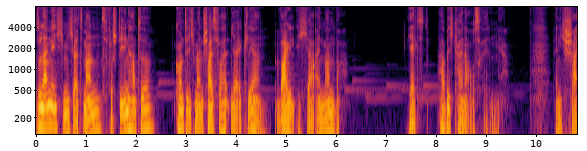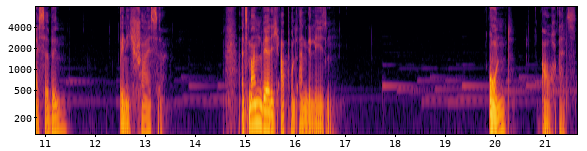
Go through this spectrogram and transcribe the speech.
Solange ich mich als Mann zu verstehen hatte, konnte ich mein Scheißverhalten ja erklären, weil ich ja ein Mann war. Jetzt habe ich keine Ausreden mehr. Wenn ich scheiße bin, bin ich scheiße. Als Mann werde ich ab und an gelesen. Und auch als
